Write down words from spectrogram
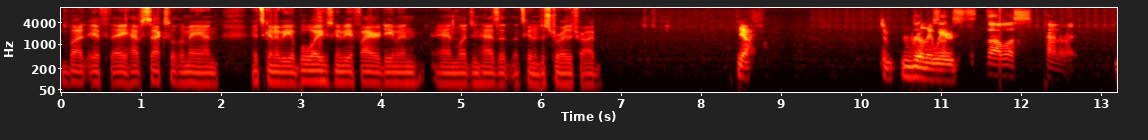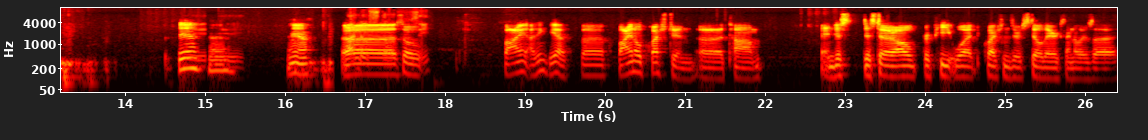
But if they have sex with a man, it's going to be a boy who's going to be a fire demon, and legend has it that's going to destroy the tribe. Yeah, it's really So- weird. That was kind of right. Yeah, uh, Yeah. Uh, stuff, so fine. I think yeah. The final question, uh, Tom, and just just to I'll repeat what questions are still there because I know there's a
